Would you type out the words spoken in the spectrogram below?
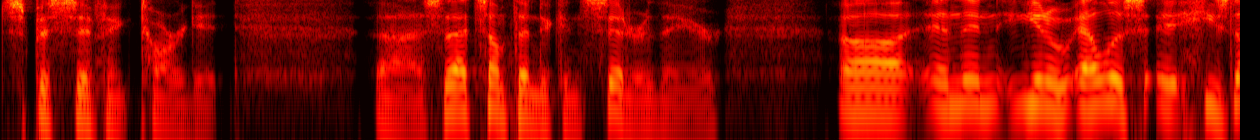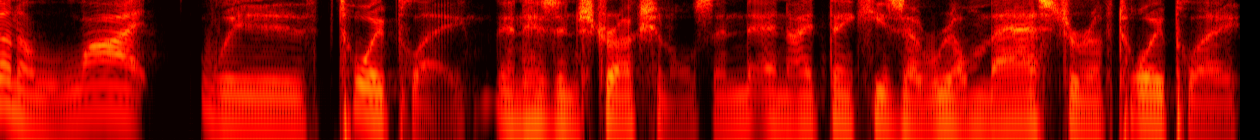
specific target. Uh, so that's something to consider there. Uh, and then you know Ellis, uh, he's done a lot with toy play and his instructionals, and and I think he's a real master of toy play.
